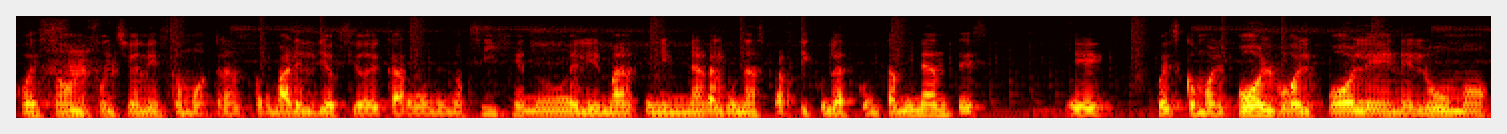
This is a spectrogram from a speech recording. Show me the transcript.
pues son funciones como transformar el dióxido de carbono en oxígeno, eliminar, algunas partículas contaminantes, eh, pues como el polvo, el polen, el humo,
